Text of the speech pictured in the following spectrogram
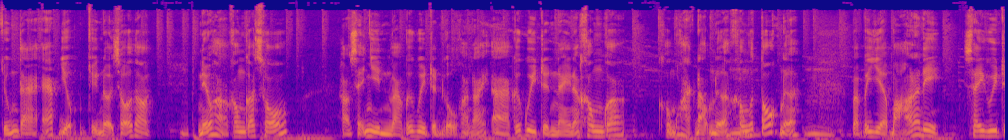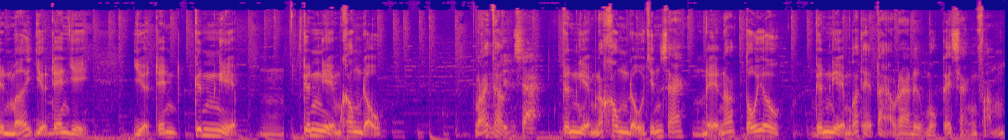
chúng ta áp dụng chuyển đổi số thôi. Nếu họ không có số họ sẽ nhìn vào cái quy trình cũ họ nói à cái quy trình này nó không có không có hoạt động nữa không có tốt nữa. Và bây giờ bỏ nó đi xây quy trình mới dựa trên gì? Dựa trên kinh nghiệm. Kinh nghiệm không đủ. Nói Không thật chính xác. kinh nghiệm nó không đủ chính xác để nó tối ưu. Kinh nghiệm có thể tạo ra được một cái sản phẩm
